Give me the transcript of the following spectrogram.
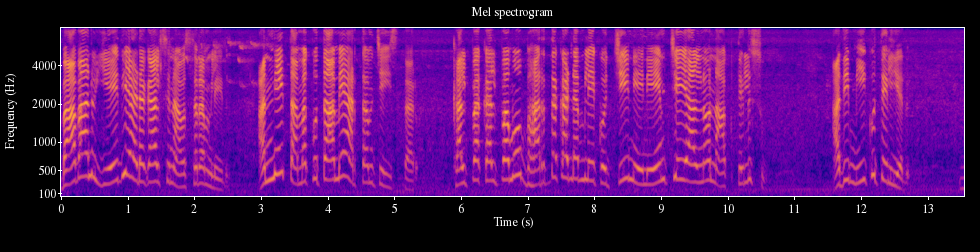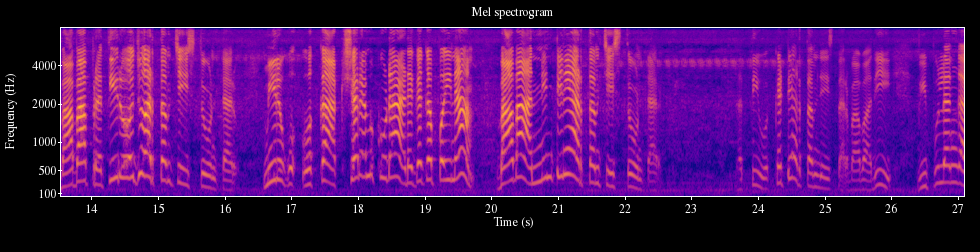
బాబాను ఏది అడగాల్సిన అవసరం లేదు. అన్నీ తమకు తామే అర్థం చేయిస్తారు. కల్పకల్పము భారతఖండంలోకొచ్చి నేనేం చేయాలనో నాకు తెలుసు. అది మీకు తెలియదు. బాబా ప్రతిరోజు అర్థం చేయిస్తూ ఉంటారు. మీరు ఒక్క అక్షరం కూడా అడగకపోయినా బాబా అన్నింటినీ అర్థం చేస్తూ ఉంటారు. ప్రతి ఒక్కటి అర్థం చేస్తారు బాబా. అది విపులంగా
